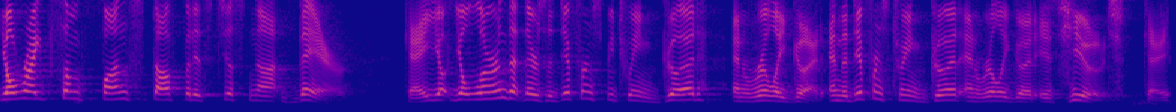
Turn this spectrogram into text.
you'll write some fun stuff, but it's just not there. Okay, you'll, you'll learn that there's a difference between good and really good. And the difference between good and really good is huge. Okay,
